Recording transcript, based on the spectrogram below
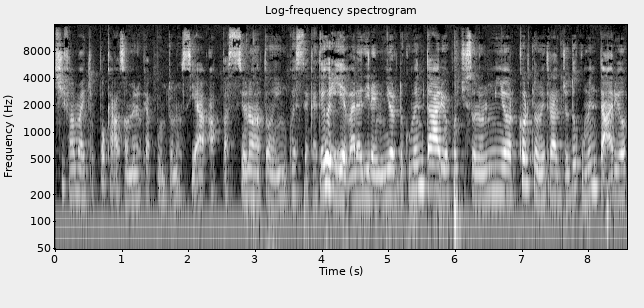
ci fa mai troppo caso, a meno che appunto non sia appassionato in queste categorie, vale a dire il miglior documentario, poi ci sono il miglior cortometraggio documentario,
